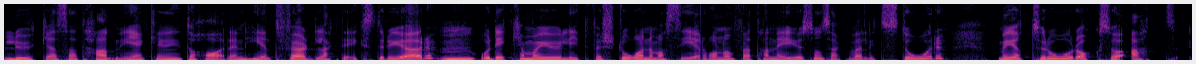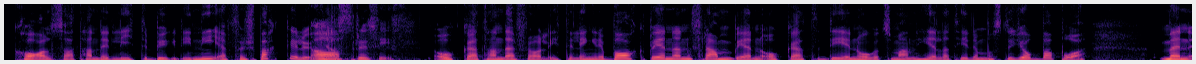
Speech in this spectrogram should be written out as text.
Lukas att han egentligen inte har en helt fördelaktig exteriör. Mm. Och det kan man ju lite förstå när man ser honom för att han är ju som sagt väldigt stor. Men jag tror också att Karl sa att han är lite byggd i nedförsbacke Ja, Lukas. precis. och att han därför har lite längre bakben än framben och att det är något som han hela tiden måste jobba på. Men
